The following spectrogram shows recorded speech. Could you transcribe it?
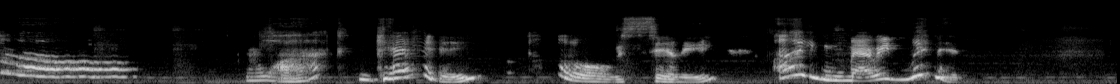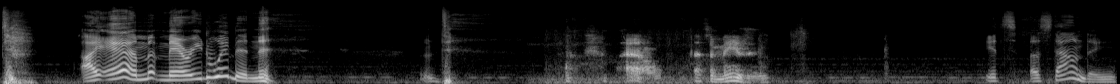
Oh. What? Gay? Oh, silly. I married women. I am married women. Wow, that's amazing. it's astounding.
